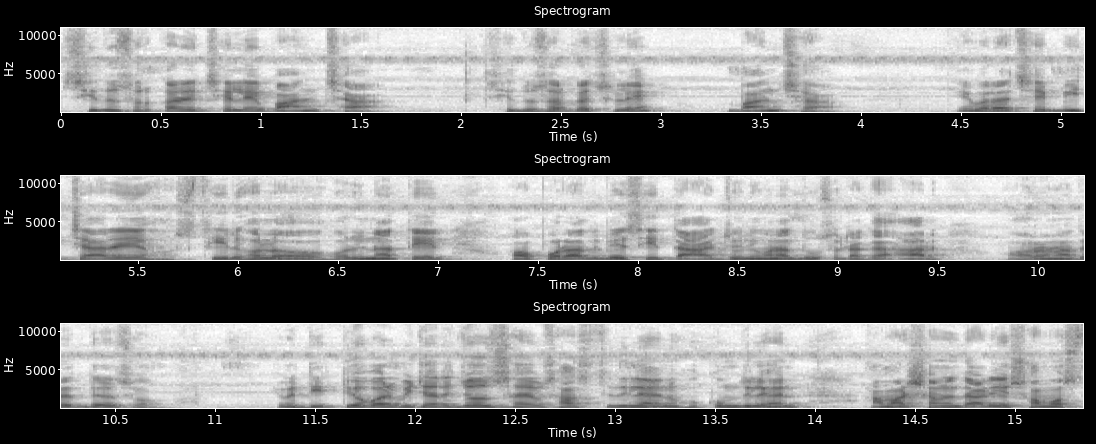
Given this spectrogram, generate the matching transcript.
সিধু সরকারের ছেলে বাঞ্ছা, সিধু সরকারের ছেলে বাঞ্ছা। এবার আছে, বিচারে স্থির হলো হরিনাথের অপরাধ বেশি, তার জরিমানা দুশো টাকা আর হরনাথের দেড়শো। এবার দ্বিতীয়বার বিচারে জজ সাহেব শাস্তি দিলেন, হুকুম দিলেন, আমার সামনে দাঁড়িয়ে সমস্ত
